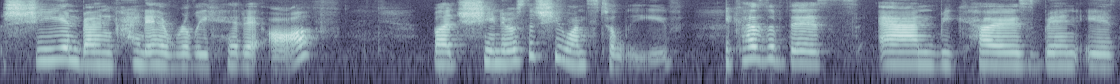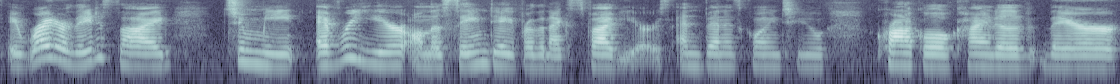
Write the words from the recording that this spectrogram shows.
she and Ben kind of really hit it off but she knows that she wants to leave. Because of this and because Ben is a writer they decide to meet every year on the same day for the next five years and Ben is going to chronicle kind of their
